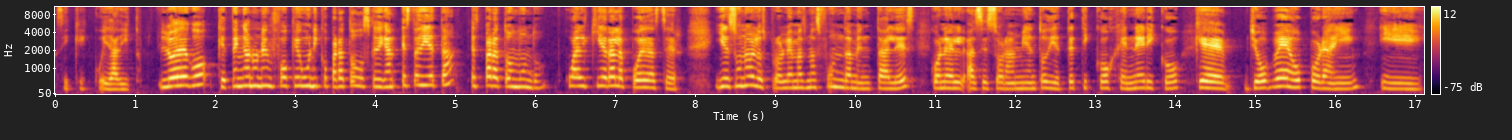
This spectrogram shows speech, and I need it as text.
Así que cuidadito. Luego, que tengan un enfoque único para todos, que digan, esta dieta es para todo el mundo, cualquiera la puede hacer. Y es uno de los problemas más fundamentales con el asesoramiento dietético genérico que yo veo por ahí y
